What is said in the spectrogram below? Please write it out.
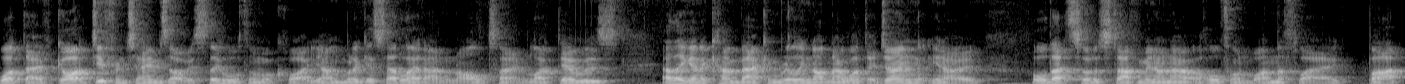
what they've got. Different teams, obviously. Hawthorn were quite young, but I guess Adelaide aren't an old team. Like there was, are they going to come back and really not know what they're doing? You know, all that sort of stuff. I mean, I know Hawthorn won the flag, but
